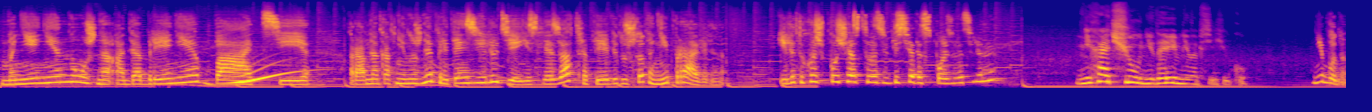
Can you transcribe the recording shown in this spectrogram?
Мне не нужно одобрение Бати. Равно как не нужны претензии людей, если я завтра переведу что-то неправильно. Или ты хочешь поучаствовать в беседах с пользователями? Не хочу, не дави мне на психику. Не буду.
